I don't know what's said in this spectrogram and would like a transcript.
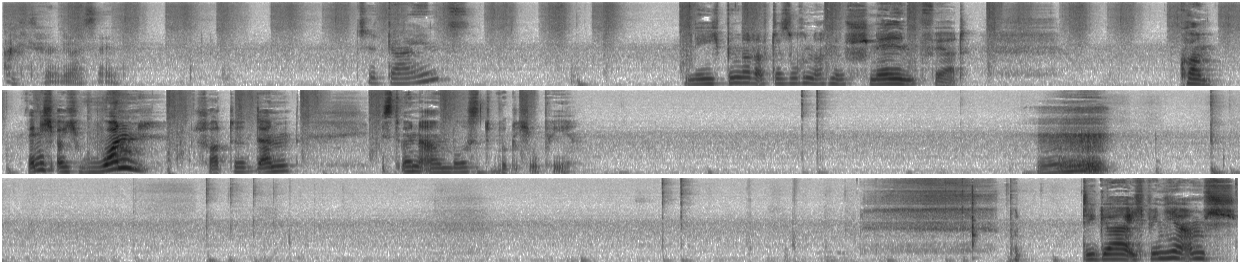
Alter, das ist Zu deins? Nee, ich bin gerade auf der Suche nach einem schnellen Pferd. Komm, wenn ich euch one-shotte, dann ist meine Armbrust wirklich OP. Hm. Boah, Digga, ich bin hier am... Sch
